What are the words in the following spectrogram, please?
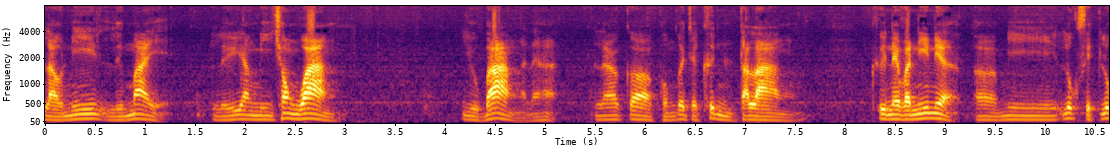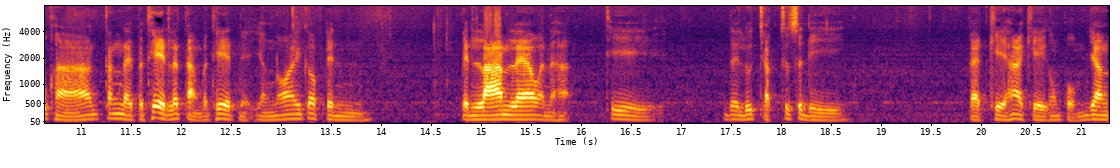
เหล่านี้หรือไม่ หรือยังมีช่องว่างอยู่บ้างนะฮะ แล้วก็ผมก็จะขึ้นตาราง คือในวันนี้เนี่ยมีลูกศิษย์ลูกหาทั้งในประเทศและต่างประเทศเนี่ยอย่างน้อยก็เป็นเป็นล้านแล้วนะฮะที่ได้รู้จักทฤษฎี 8K 5K ของผมยัง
